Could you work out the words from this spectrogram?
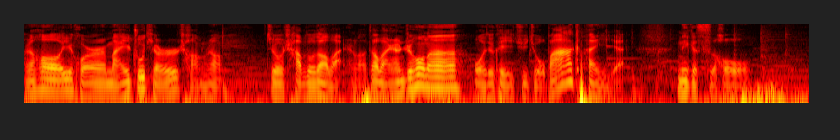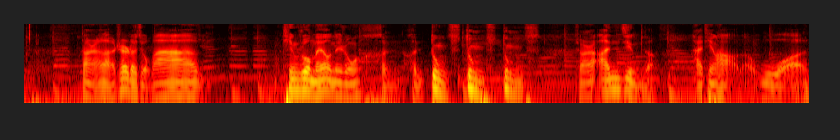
然后一会儿买一猪蹄儿尝尝，就差不多到晚上了。到晚上之后呢，我就可以去酒吧看一眼，那个时候，当然了，这儿的酒吧。听说没有那种很很动次动次动次，全是安静的，还挺好的。我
